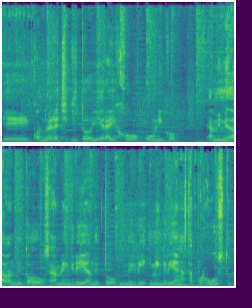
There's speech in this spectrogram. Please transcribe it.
eh, cuando era chiquito y era hijo único, a mí me daban de todo, o sea, me engreían de todo, me, engre- me engreían hasta por gusto.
